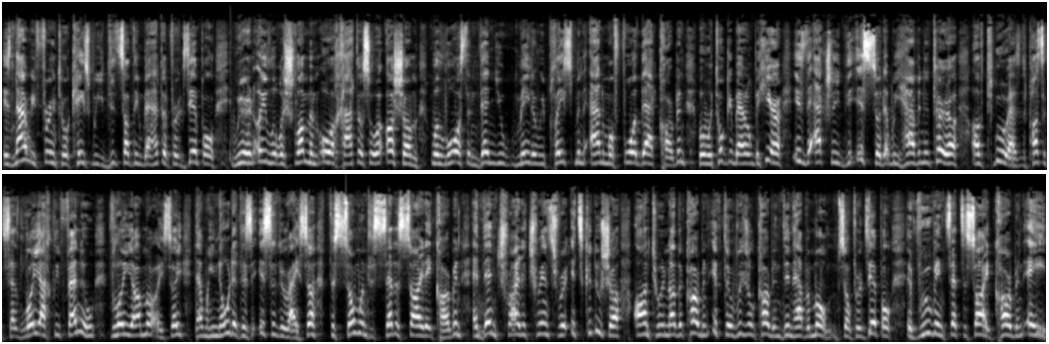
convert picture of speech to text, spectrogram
is not referring to a case where you did something beheta. For example, where an oil or shlamim or a or asham were lost and then you made a replacement animal for that carbon. What we're talking about over here is the, actually the issa that we have in the Torah of Tmur, as the pasuk says, Lo V'lo that we know that there's issa deraisa for someone to set aside a carbon and then try to transfer its kedusha onto another carbon if the original carbon didn't have a mum. So, for example, if Reuven sets aside carbon A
